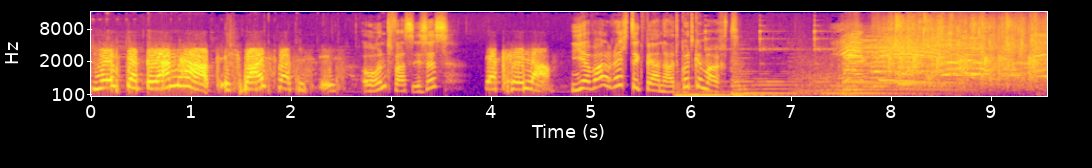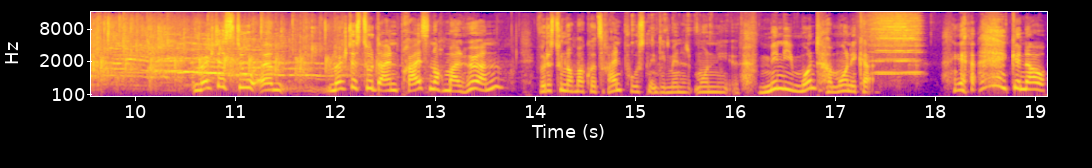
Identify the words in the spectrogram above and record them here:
hier ist der Bernhard. Ich weiß, was es ist. Und, was ist es? Der Keller. Jawohl, richtig, Bernhard. Gut gemacht. Möchtest du, ähm, möchtest du deinen Preis noch mal hören? Würdest du noch mal kurz reinpusten in die Mini-Mundharmonika? ja, genau.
